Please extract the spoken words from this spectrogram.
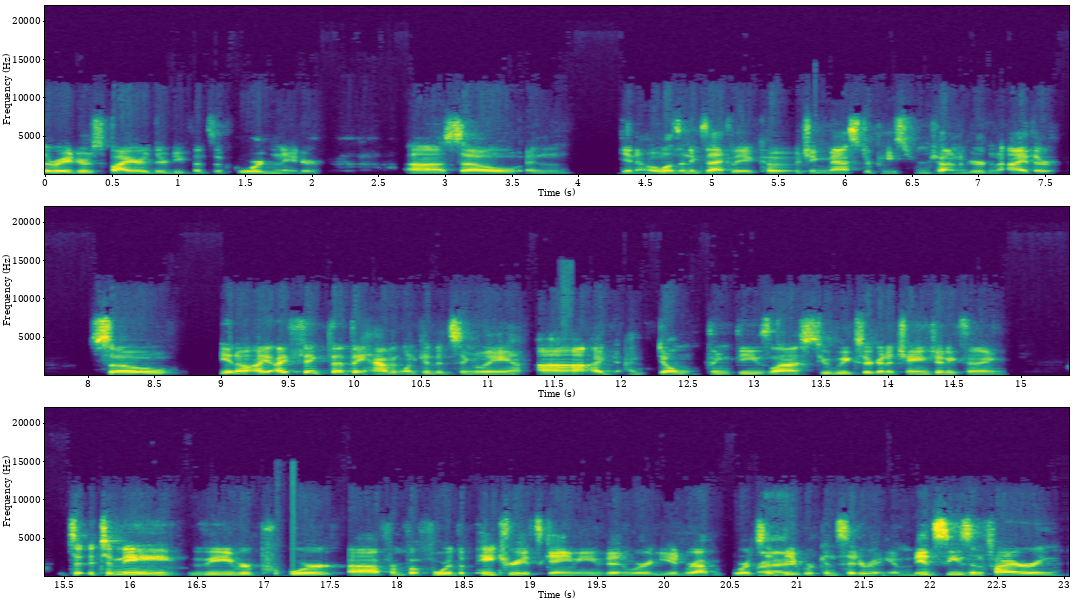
the raiders fired their defensive coordinator. Uh, so and you know it wasn't exactly a coaching masterpiece from jon gruden either. So you know, I, I, think that they haven't won convincingly. Uh, I, I, don't think these last two weeks are going to change anything. To, to, me, the report uh, from before the Patriots game, even where Ian Rapoport said right. they were considering a midseason firing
